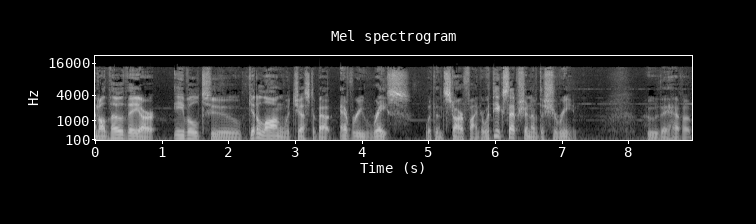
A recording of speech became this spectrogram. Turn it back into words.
And although they are able to get along with just about every race within Starfinder, with the exception of the Shirren, who they have a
